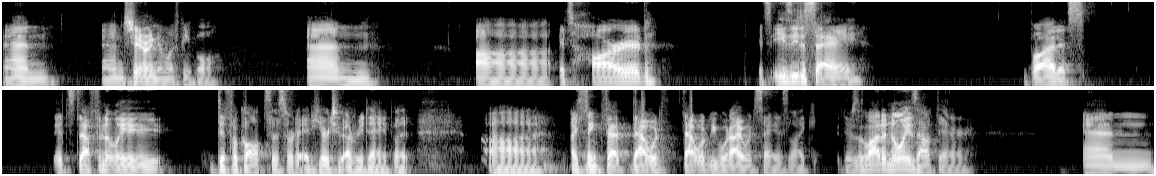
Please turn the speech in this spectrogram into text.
and and sharing them with people. And uh, it's hard. It's easy to say but it's it's definitely difficult to sort of adhere to every day. But uh, i think that that would that would be what i would say is like there's a lot of noise out there. And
